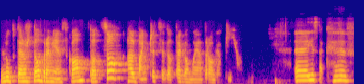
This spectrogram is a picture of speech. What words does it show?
lub też dobre mięsko, to co Albańczycy do tego, moja droga, piją? E, jest tak. W,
